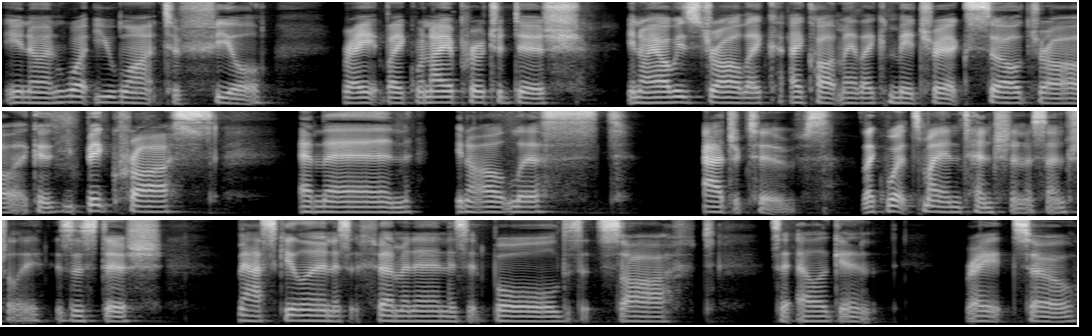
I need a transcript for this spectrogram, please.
you know, and what you want to feel, right? Like when I approach a dish, you know, I always draw like, I call it my like matrix. So I'll draw like a big cross and then, you know, I'll list adjectives. Like, what's my intention essentially? Is this dish masculine? Is it feminine? Is it bold? Is it soft? Is it elegant? Right. So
